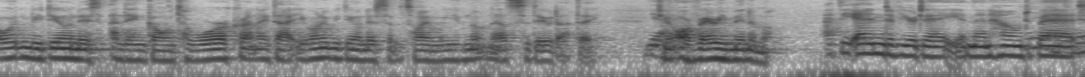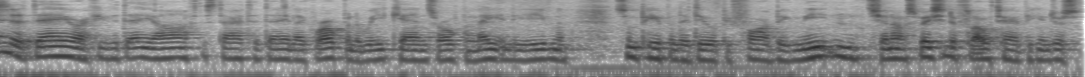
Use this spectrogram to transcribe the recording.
I wouldn't be doing this and then going to work or anything like that. You want to be doing this at a time when you have nothing else to do that day, Do you know, or very minimal. At the end of your day and then home to Yeah, At the end of the day, or if you have a day off to start the day, like we're open the weekends, we're open late in the evening. Some people they do it before a big meeting, you know, especially the flow therapy. You can just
